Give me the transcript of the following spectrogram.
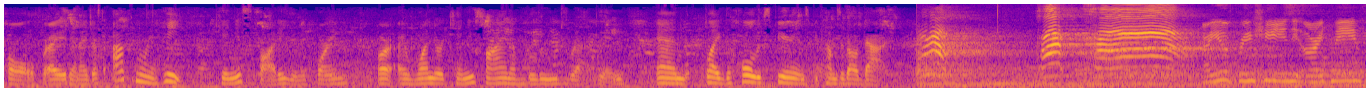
hall, right? And I just asked Millie, hey, can you spot a unicorn? Or I wonder, can you find a blue dragon? And like the whole experience becomes about that. Are you appreciating the art, Maeve?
